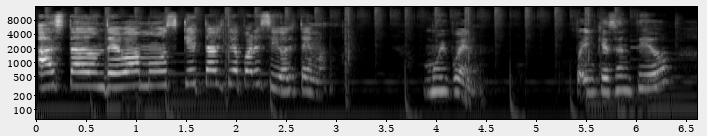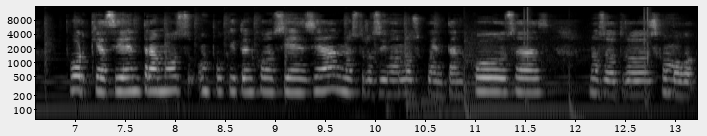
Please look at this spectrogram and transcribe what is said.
¿Hasta dónde vamos? ¿Qué tal te ha parecido el tema? Muy bueno. ¿En qué sentido? Porque así entramos un poquito en conciencia, nuestros hijos nos cuentan cosas, nosotros como,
